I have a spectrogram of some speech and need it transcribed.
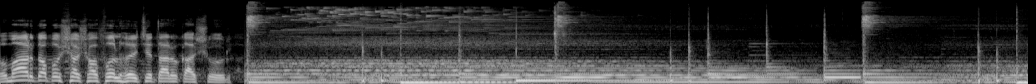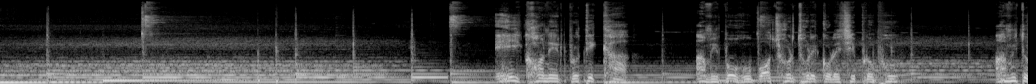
তোমার তপস্যা সফল হয়েছে তারকাসুর। এই ক্ষণের প্রতীক্ষা আমি বহু বছর ধরে করেছি প্রভু। আমি তো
